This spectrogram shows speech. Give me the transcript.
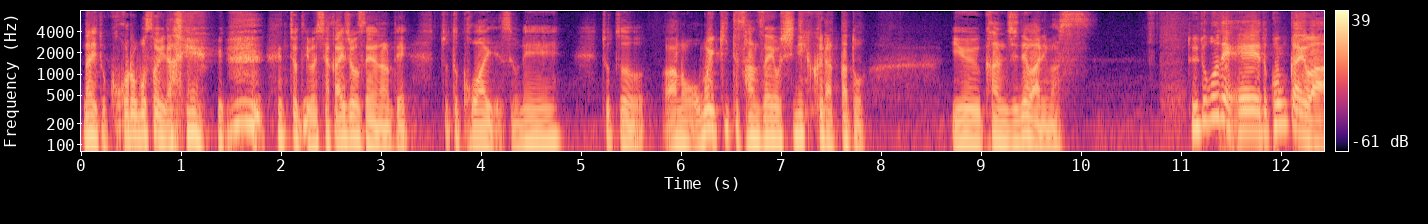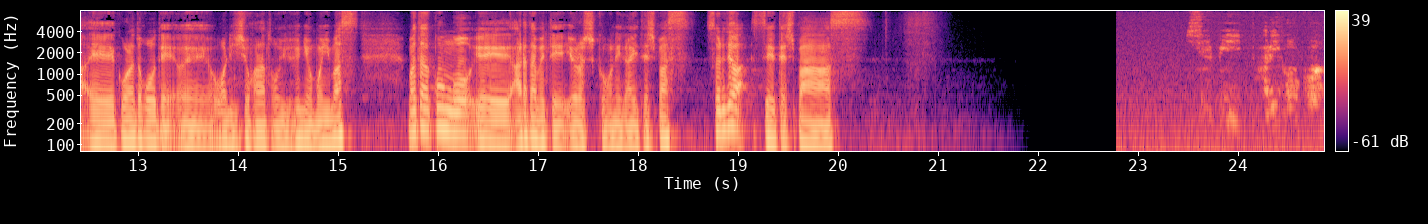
ないと心細いなという ちょっと今社会情勢なので、ちょっと怖いですよね。ちょっと、あの、思い切って散財をしにくくなったという感じではあります。というところで、えーと、今回は、えーこんなところで、えー終わりにしようかなというふうに思います。また今後、えー改めてよろしくお願いいたします。それでは、失礼いたします。CP ハリーホークは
